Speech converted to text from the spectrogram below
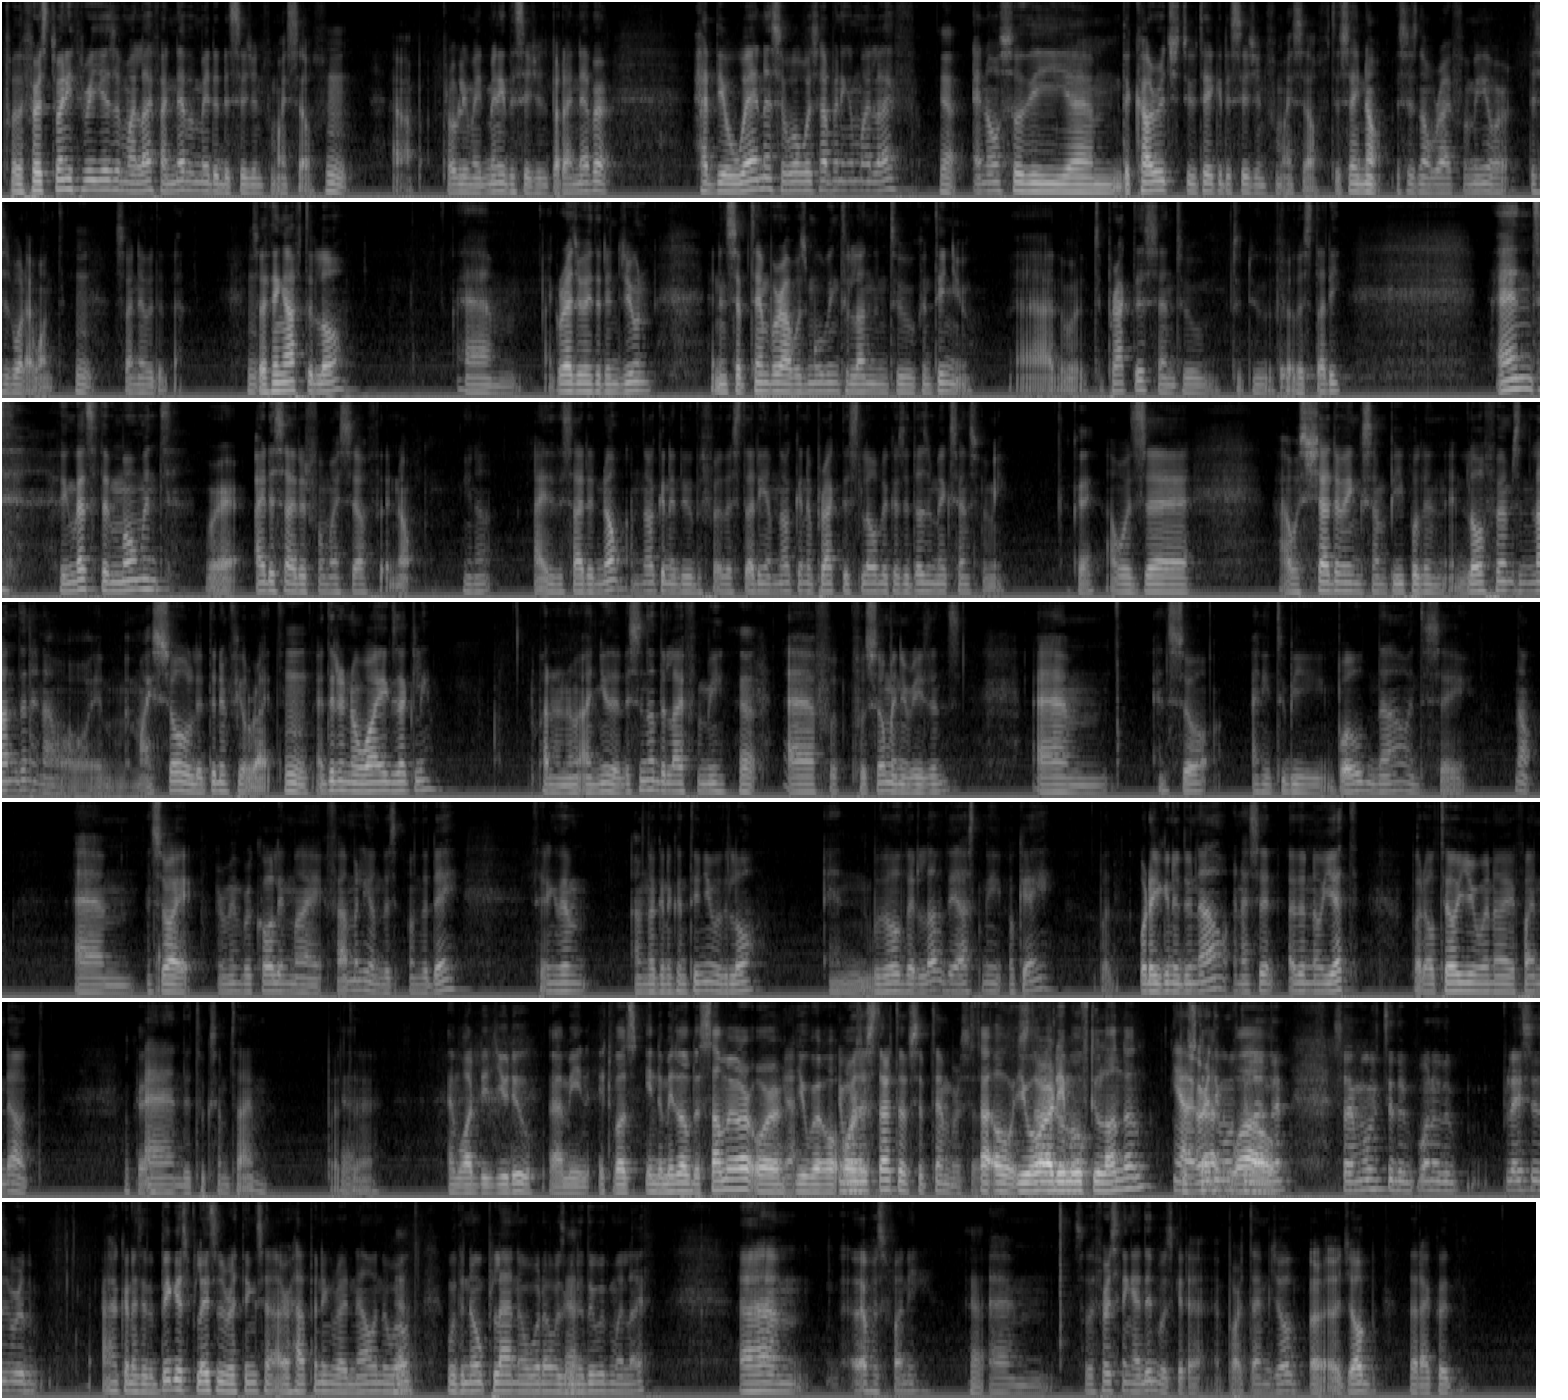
for the first 23 years of my life, I never made a decision for myself. hmm. I probably made many decisions, but I never had the awareness of what was happening in my life, yeah and also the um, the courage to take a decision for myself to say no, this is not right for me, or this is what I want. Hmm. So I never did that. Hmm. So I think after law, um, I graduated in June, and in September I was moving to London to continue uh, to practice and to to do further study. And I think that's the moment where I decided for myself that no, you know, I decided no, I'm not gonna do the further study. I'm not gonna practice law because it doesn't make sense for me. okay I was uh, I was shadowing some people in, in law firms in London, and I, oh, in my soul it didn't feel right. hmm. I didn't know why exactly, but I know I knew that this is not the life for me. Yeah. Uh, for for so many reasons, um, and so I need to be bold now and to say no. Um, and so I remember calling my family on this on the day, telling them I'm not going to continue with law, and with all their love, they asked me, "Okay, but what are you going to do now?" And I said, "I don't know yet, but I'll tell you when I find out." okay And it took some time, but Yeah. uh, and what did you do I mean it was in the middle of the summer or Yeah. you were or, it was the start of September. So sta- oh you start already of- moved to London Yeah, to I already start? moved to London. So I moved to the one of the places where the how can I say the biggest places where things are happening right now in the Yeah. world with no plan of what I was Yeah. gonna do with my life. Um, that was funny. Yeah. Um, so the first thing I did was get a, a part-time job, uh, a job that I could,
